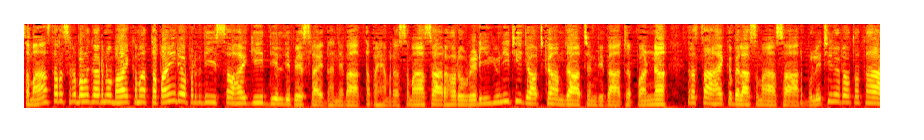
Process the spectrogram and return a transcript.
समाचार श्रवण गर्नु भएकोमा तपाईँ र प्रविधि सहयोगी दिल दिपेशलाई धन्यवाद। तपाईँ हाम्रा समाचारहरू radio unity dot com dot एनपीबाट पढ्न र चाहेको बेला समाचार बुलेटिनहरू तथा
